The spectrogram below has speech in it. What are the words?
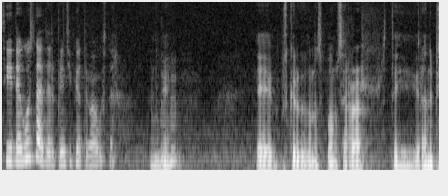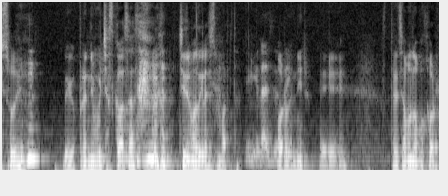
Si te gusta, desde el principio te va a gustar. Ok. Ujú. Eh, pues creo que con eso podemos cerrar este gran episodio. que aprendí muchas cosas. Muchísimas gracias, Marta, Gracias. por venir. Eh, te deseamos lo mejor.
